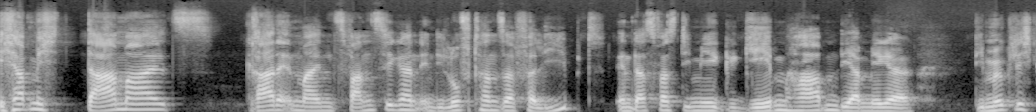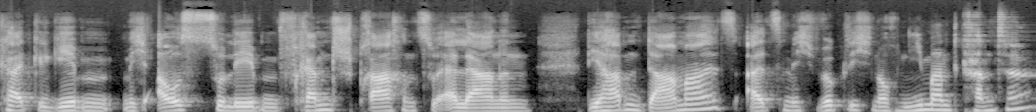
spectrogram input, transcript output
ich habe mich damals gerade in meinen Zwanzigern in die Lufthansa verliebt, in das, was die mir gegeben haben. Die haben mir die Möglichkeit gegeben, mich auszuleben, Fremdsprachen zu erlernen. Die haben damals, als mich wirklich noch niemand kannte,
